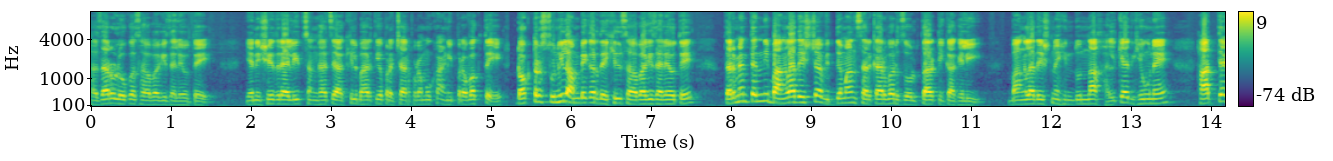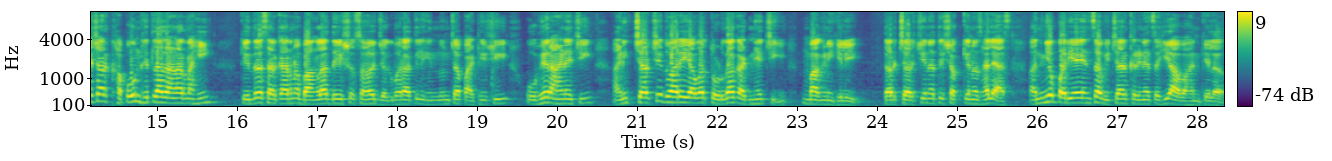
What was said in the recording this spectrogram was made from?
हजारो लोक सहभागी झाले होते. या निषेध रॅलीत संघाचे अखिल भारतीय प्रचार प्रमुख आणि प्रवक्ते डॉक्टर सुनील आंबेकर देखील सहभागी झाले होते. दरम्यान त्यांनी बांगलादेशच्या विद्यमान सरकारवर जोरदार टीका केली. बांगलादेशनं हिंदूंना हलक्यात घेऊ नये. हा अत्याचार खपवून घेतला जाणार नाही. केंद्र सरकारनं बांगलादेशसह जगभरातील हिंदूंच्या पाठीशी उभे राहण्याची आणि चर्चेद्वारे यावर तोडगा काढण्याची मागणी केली. तर चर्चेनं ते शक्य न झाल्यास अन्य पर्यायांचा विचार करण्याचंही आवाहन केलं.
